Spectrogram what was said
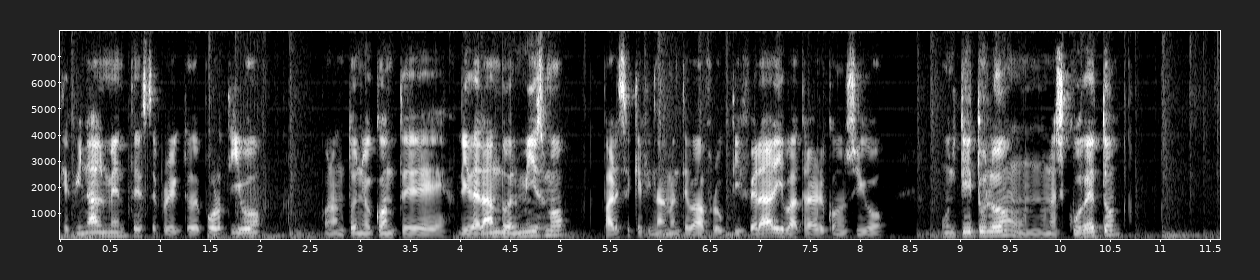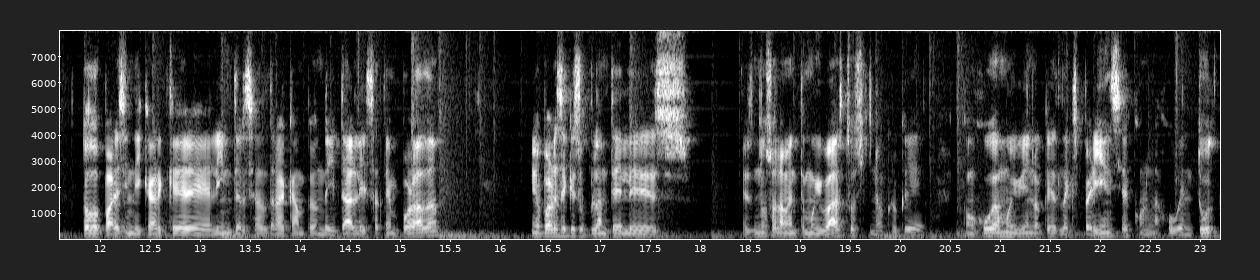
que finalmente este proyecto deportivo con Antonio Conte liderando el mismo. Parece que finalmente va a fructiferar y va a traer consigo un título, un, un scudetto. Todo parece indicar que el Inter saldrá campeón de Italia esta temporada. Me parece que su plantel es, es no solamente muy vasto, sino creo que conjuga muy bien lo que es la experiencia con la juventud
